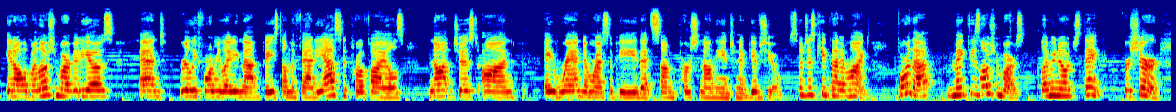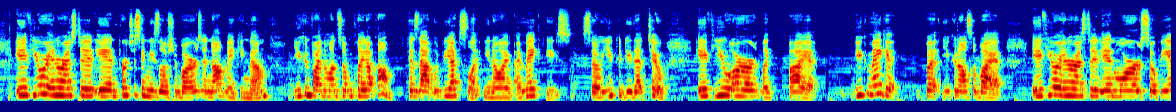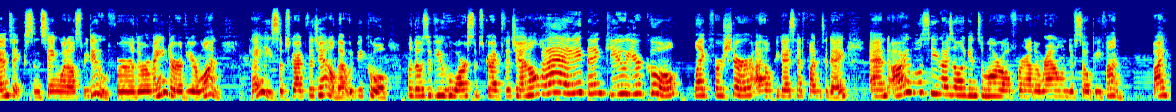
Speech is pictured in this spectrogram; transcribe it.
in all of my lotion bar videos and really formulating that based on the fatty acid profiles, not just on a random recipe that some person on the internet gives you. So just keep that in mind. For that, make these lotion bars. Let me know what you think, for sure. If you're interested in purchasing these lotion bars and not making them, you can find them on soapandclay.com because that would be excellent. You know, I, I make these, so you could do that too. If you are like, buy it, you can make it, but you can also buy it. If you're interested in more soapy antics and seeing what else we do for the remainder of year one, hey, subscribe to the channel. That would be cool. For those of you who are subscribed to the channel, hey, thank you. You're cool. Like for sure. I hope you guys had fun today. And I will see you guys all again tomorrow for another round of soapy fun. Bye.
